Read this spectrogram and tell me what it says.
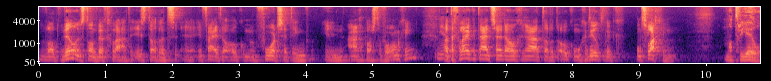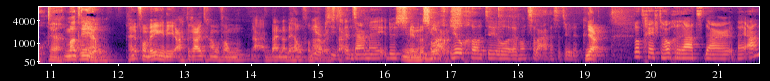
wat wel in stand werd gelaten, is dat het uh, in feite ook om een voortzetting in aangepaste vorm ging. Maar tegelijkertijd zei de Hoge Raad dat het ook om gedeeltelijk ontslag ging. Materieel, ja. Materieel vanwege die achteruitgang van nou, bijna de helft van de ja, arbeidstijd. Precies. En daarmee dus een heel, heel, groot deel eh, van het salaris natuurlijk. Ja. Wat geeft de Hoge Raad daarbij aan?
